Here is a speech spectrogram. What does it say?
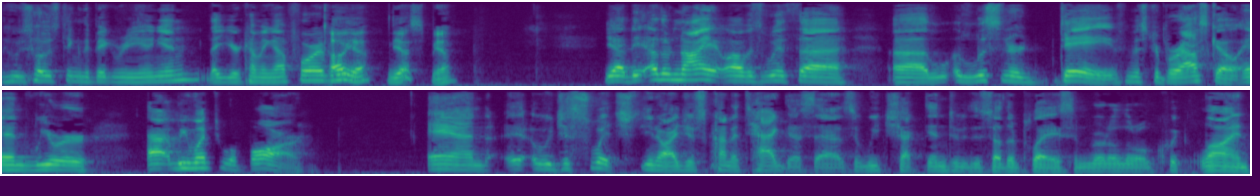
who's hosting the big reunion that you're coming up for. Oh yeah, yes, yeah. Yeah, the other night I was with uh, uh, listener Dave, Mr. Barasco, and we were at we went to a bar, and it, we just switched. You know, I just kind of tagged us as we checked into this other place and wrote a little quick line,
